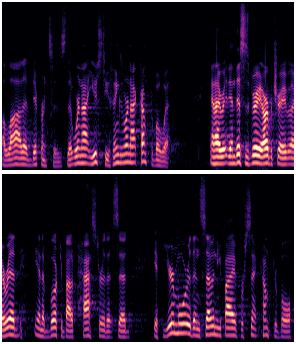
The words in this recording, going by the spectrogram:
a lot of differences that we're not used to, things we're not comfortable with. And, I and this is very arbitrary, but I read in a book about a pastor that said, if you're more than 75% comfortable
